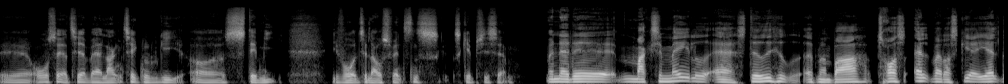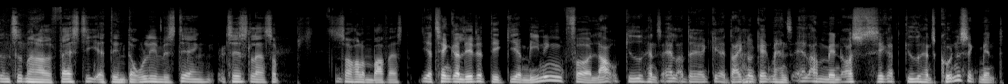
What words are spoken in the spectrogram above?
øh, årsager til at være lang teknologi og stemme i, i forhold til Lars Svendsens skepsis her. Men er det maksimalet af stedighed, at man bare, trods alt hvad der sker i alt den tid, man har været fast i, at det er en dårlig investering, Tesla, så, så holder man bare fast? Jeg tænker lidt, at det giver mening for Lav, givet hans alder. Der er, der er ikke noget galt med hans alder, men også sikkert givet hans kundesegment.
